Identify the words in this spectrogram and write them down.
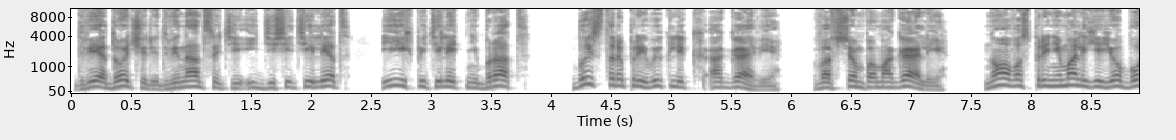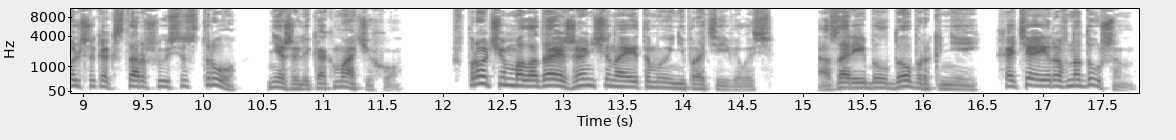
две дочери 12 и 10 лет и их пятилетний брат, быстро привыкли к Агаве, во всем помогали, но воспринимали ее больше как старшую сестру, нежели как мачеху. Впрочем, молодая женщина этому и не противилась. Азарий был добр к ней, хотя и равнодушен.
